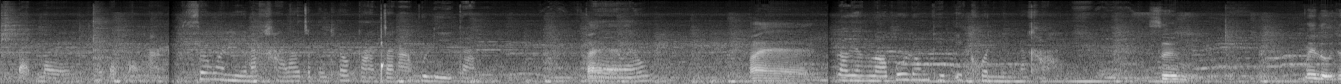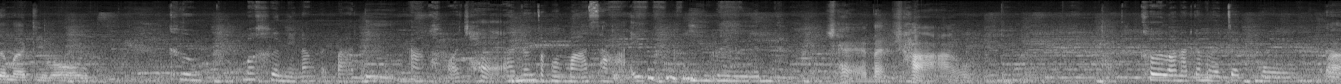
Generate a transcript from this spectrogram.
8โมง8โมงนะซึ่งวันนี้นะคะเราจะไปเที่ยวกาญจนบุรีกันแต่แล้ว แต่ เรายังรอผู้ร่วมทริปอีกคนนึงนะคะ ซึ่งไม่รู้จะมากี่โมง คือเมื่อคืนนี้นั่งไปปาร์ตี้อะขอแฉเนื่องจากมันมาสาย อีเวนต์แฉแต่เช้า คือเรานัดกันไว้เจ็ดโมงแต่อ่า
